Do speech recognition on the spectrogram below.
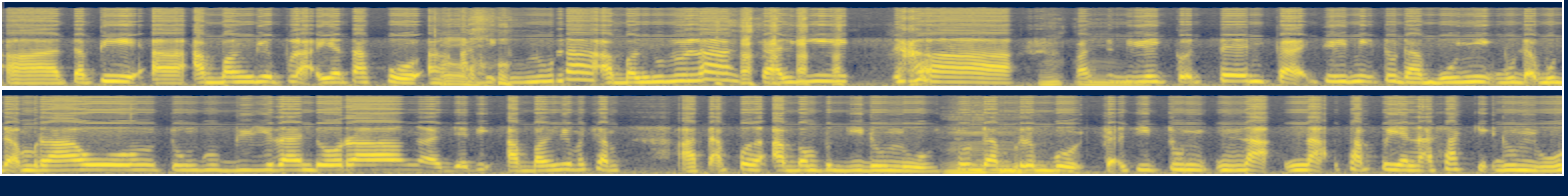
uh, tapi uh, abang dia pula yang takut. Uh, Oh. adik dululah abang dululah sekali. Ha lepas tu bila ikut turn kat klinik tu dah bunyi budak-budak meraung tunggu giliran orang. Uh, jadi abang dia macam tak apa abang pergi dulu. So dah Hmm. berebut kat situ nak nak siapa yang nak sakit dulu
